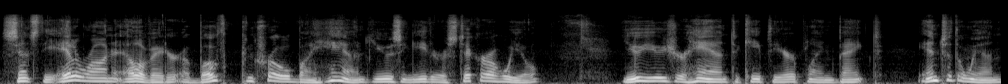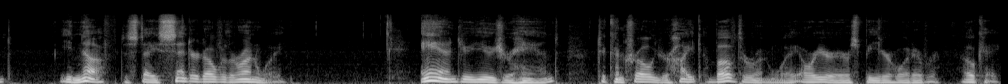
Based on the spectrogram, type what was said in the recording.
Since the aileron and elevator are both controlled by hand using either a stick or a wheel, you use your hand to keep the airplane banked into the wind enough to stay centered over the runway. And you use your hand to control your height above the runway or your airspeed or whatever. Okay.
